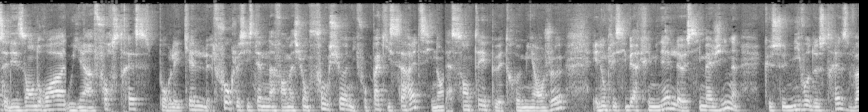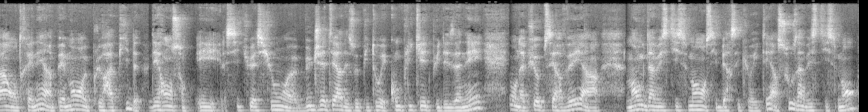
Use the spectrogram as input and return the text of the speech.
C'est des endroits où il y a un fort stress pour lesquels il faut que le système d'information fonctionne, il ne faut pas qu'il s'arrête, sinon la santé peut être mis en jeu. Et donc les cybercriminels s'imaginent que ce niveau de stress va entraîner un paiement plus rapide des rançons. Et la situation euh, budgétaire des hôpitaux est compliquée depuis des années. On a pu observer un manque d'investissement en cybersécurité, un sous-investissement,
